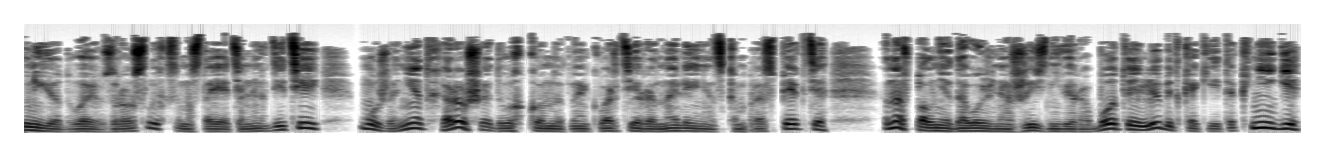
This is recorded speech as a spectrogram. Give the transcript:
У нее двое взрослых, самостоятельных детей, мужа нет, хорошая двухкомнатная квартира на Ленинском проспекте, она вполне довольна жизнью и работой, любит какие-то книги.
